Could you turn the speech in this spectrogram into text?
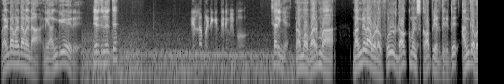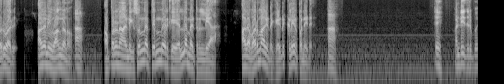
வேண்டாம் வேண்டாம் வேண்டாம். நீ அங்கேயே இரு. நிறுத்து நிறுத்து. எல்லப்பட்டிக்கு திரும்பி போ. சரிங்க. நம்ம வர்மா பங்களாவோட ஃபுல் டாக்குமெண்ட்ஸ் காப்பி எடுத்துக்கிட்டு அங்க வருவாரு. அதை நீ வாங்கணும். ஆ. அப்புறம் நான் அன்னைக்கு சொன்ன தென்மேற்கு எல்லை மேட்டர் இல்லையா? அதை வர்மா கிட்ட கேட்டு கிளியர் பண்ணிடு. ஆ. ஏய் வண்டி திருப்பு.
